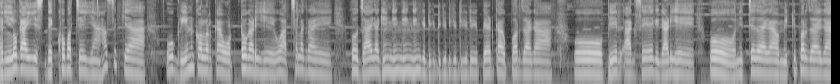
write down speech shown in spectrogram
हेलो गाइस देखो बच्चे यहाँ से क्या वो ग्रीन कलर का ऑटो गाड़ी है वो अच्छा लग रहा है वो जाएगा घिंग घिंग घिंग घिंग गिटी गिटी गिटी गिटी पेड़ का ऊपर जाएगा वो फिर आग से एक गाड़ी है वो नीचे जाएगा वो मिट्टी पर जाएगा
